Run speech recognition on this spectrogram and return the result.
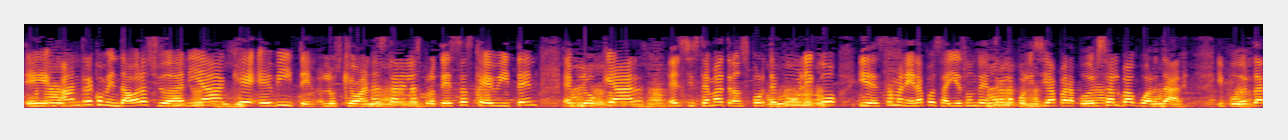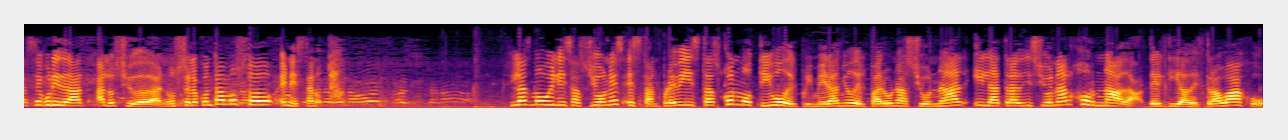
Eh, han recomendado a la ciudadanía que eviten, los que van a estar en las protestas, que eviten eh, bloquear el sistema de transporte público y de esta manera, pues ahí es donde entra la policía para poder salvaguardar guardar y poder dar seguridad a los ciudadanos. Se lo contamos todo en esta nota. Las movilizaciones están previstas con motivo del primer año del paro nacional y la tradicional jornada del Día del Trabajo.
